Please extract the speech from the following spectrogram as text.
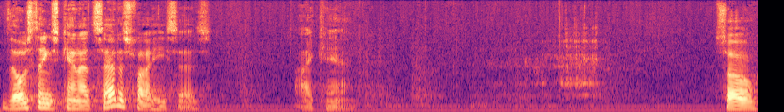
Those things cannot satisfy, he says. I can. So,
